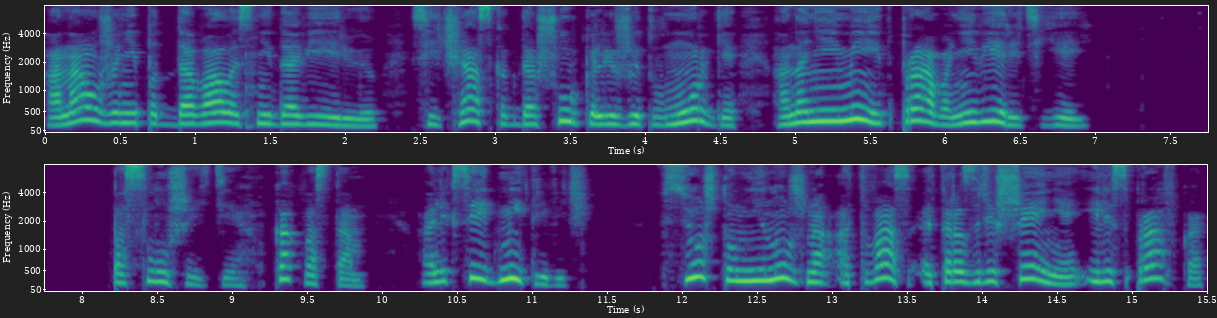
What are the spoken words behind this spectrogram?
Она уже не поддавалась недоверию. Сейчас, когда Шурка лежит в морге, она не имеет права не верить ей. Послушайте, как вас там? Алексей Дмитриевич, все, что мне нужно от вас, это разрешение или справка,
